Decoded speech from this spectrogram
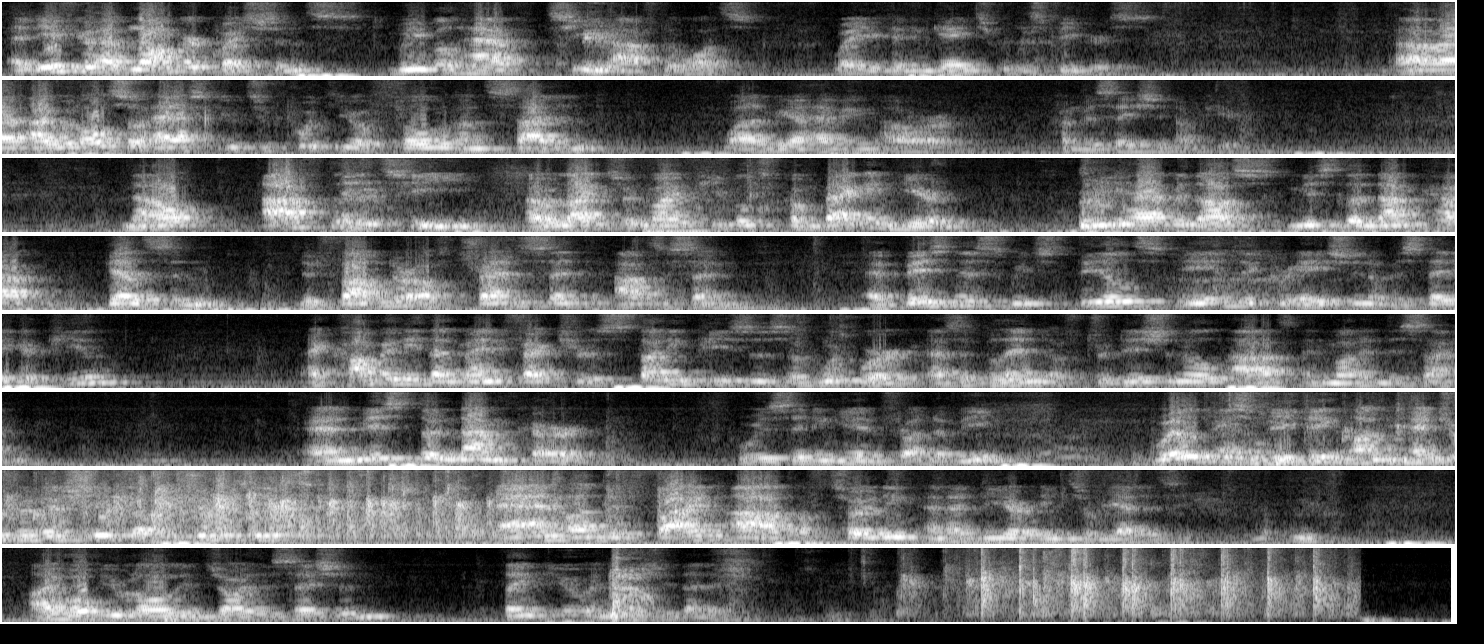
And if you have longer questions, we will have tea afterwards where you can engage with the speakers. Uh, I will also ask you to put your phone on silent while we are having our conversation up here. Now, after the tea, I would like to invite people to come back in here we have with us Mr. Namkar Gelsen, the founder of Transcend Artisan, a business which deals in the creation of aesthetic appeal, a company that manufactures stunning pieces of woodwork as a blend of traditional art and modern design. And Mr. Namkar, who is sitting here in front of me, will be speaking on entrepreneurship opportunities and on the fine art of turning an idea into reality. I hope you will all enjoy the session. Thank you and Yoshi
